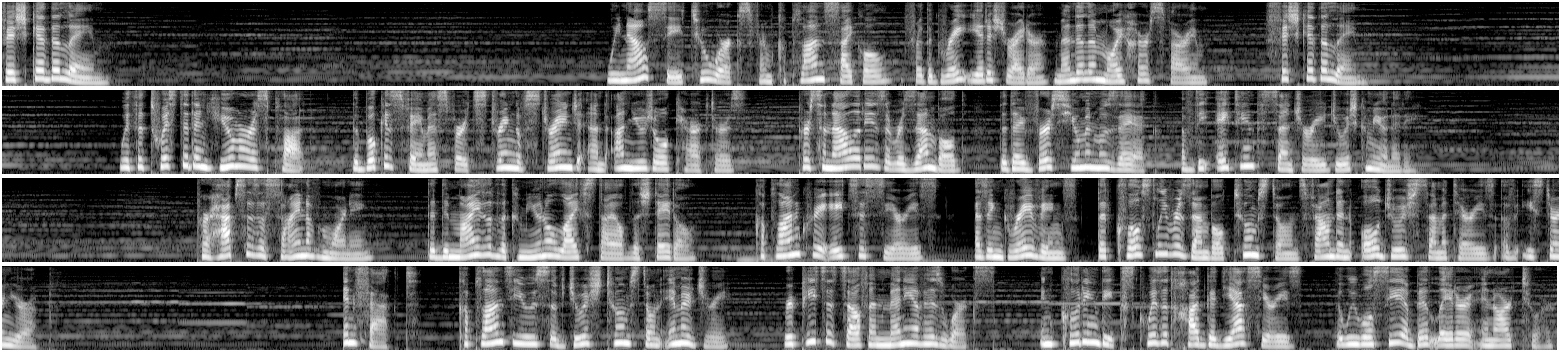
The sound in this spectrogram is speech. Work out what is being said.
Fishke the Lame. We now see two works from Kaplan's cycle for the great Yiddish writer Mendele Moicher Sfarim, Fishke the Lame. With a twisted and humorous plot, the book is famous for its string of strange and unusual characters, personalities that resembled the diverse human mosaic of the 18th century Jewish community. Perhaps as a sign of mourning, the demise of the communal lifestyle of the shtetl, Kaplan creates his series as engravings that closely resemble tombstones found in old Jewish cemeteries of Eastern Europe. In fact, Kaplan's use of Jewish tombstone imagery repeats itself in many of his works, including the exquisite Chad Gadya series that we will see a bit later in our tour.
